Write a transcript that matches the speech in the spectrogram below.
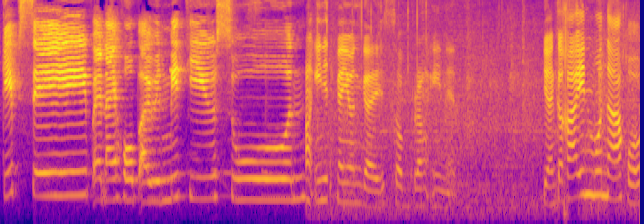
Keep safe and I hope I will meet you soon. Ang init ngayon, guys. Sobrang init. Yan, kakain muna ako.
